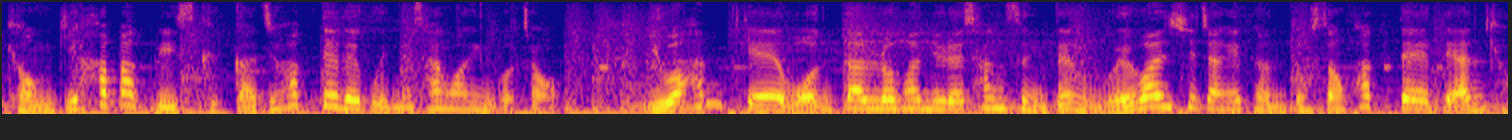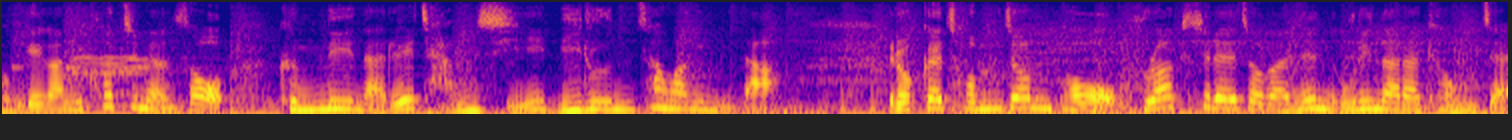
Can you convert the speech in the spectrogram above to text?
경기 하박 리스크까지 확대되고 있는 상황인 거죠. 이와 함께 원달러 환율의 상승 등 외환 시장의 변동성 확대에 대한 경계감이 커지면서 금리 인하를 잠시 미룬 상황입니다. 이렇게 점점 더 불확실해져가는 우리나라 경제.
